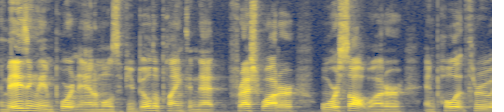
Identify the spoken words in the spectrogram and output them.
Amazingly important animals. If you build a plankton net, freshwater or saltwater, and pull it through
